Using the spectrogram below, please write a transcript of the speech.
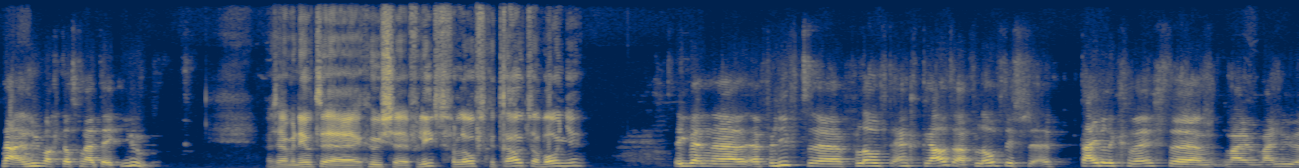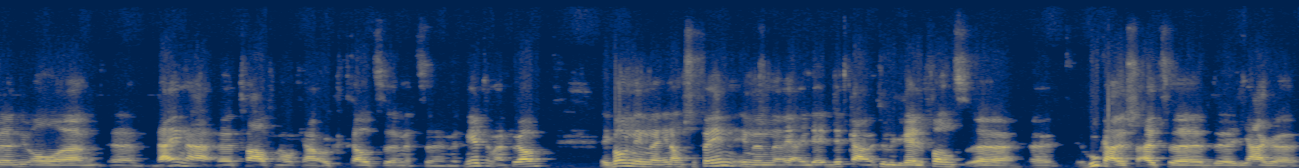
nou, en nu mag ik dat vanuit TKI doen. We zijn benieuwd, Guus, verliefd, verloofd, getrouwd, waar woon je? Ik ben uh, verliefd, uh, verloofd en getrouwd. Nou, verloofd is uh, tijdelijk geweest, maar, maar nu, nu al bijna 12,5 jaar ook getrouwd met, met Meerte, mijn vrouw. Ik woon in, in Amstelveen, in een, ja, in de, dit kamer natuurlijk relevant hoekhuis uit de jaren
